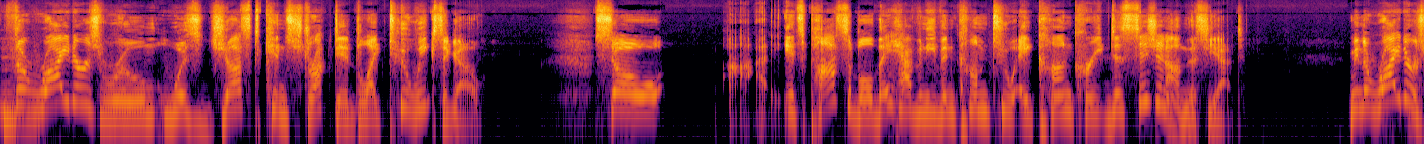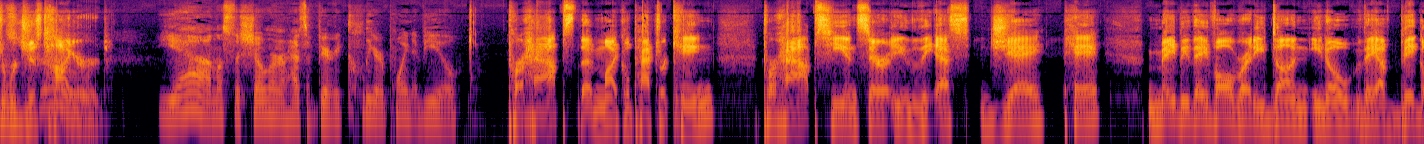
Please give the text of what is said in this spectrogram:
The writers room was just constructed like 2 weeks ago. So uh, it's possible they haven't even come to a concrete decision on this yet. I mean the writers were just hired. Yeah, unless the showrunner has a very clear point of view. Perhaps the Michael Patrick King, perhaps he and Sarah, the SJP, maybe they've already done, you know, they have big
